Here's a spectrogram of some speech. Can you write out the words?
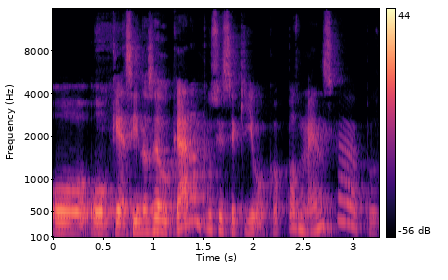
o, que así nos educaron, pues si se equivocó, pues mensa, pues,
